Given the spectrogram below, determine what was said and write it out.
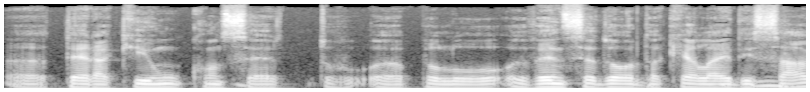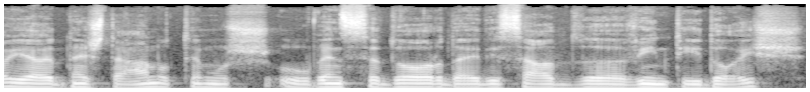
uh, ter aqui um concerto pelo vencedor daquela edição e neste ano temos o vencedor da edição de 22.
